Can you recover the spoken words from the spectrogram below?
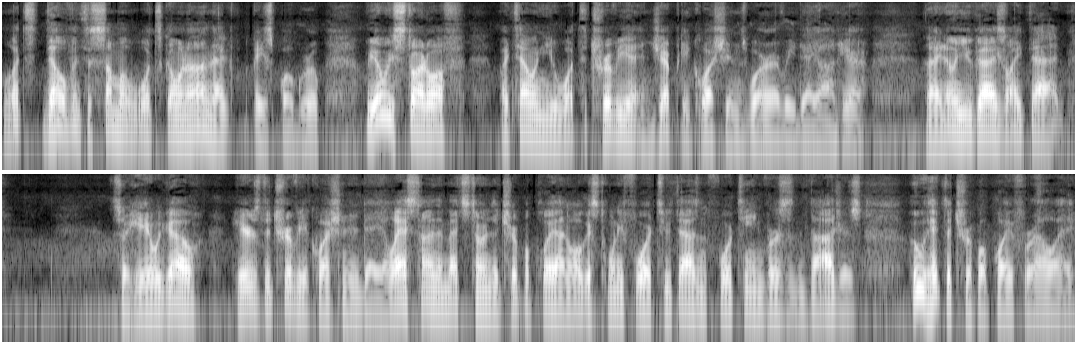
let's delve into some of what's going on in that baseball group. We always start off by telling you what the trivia and Jeopardy questions were every day on here. And I know you guys like that. So here we go. Here's the trivia question today. The last time the Mets turned the triple play on August 24, 2014 versus the Dodgers, who hit the triple play for LA?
